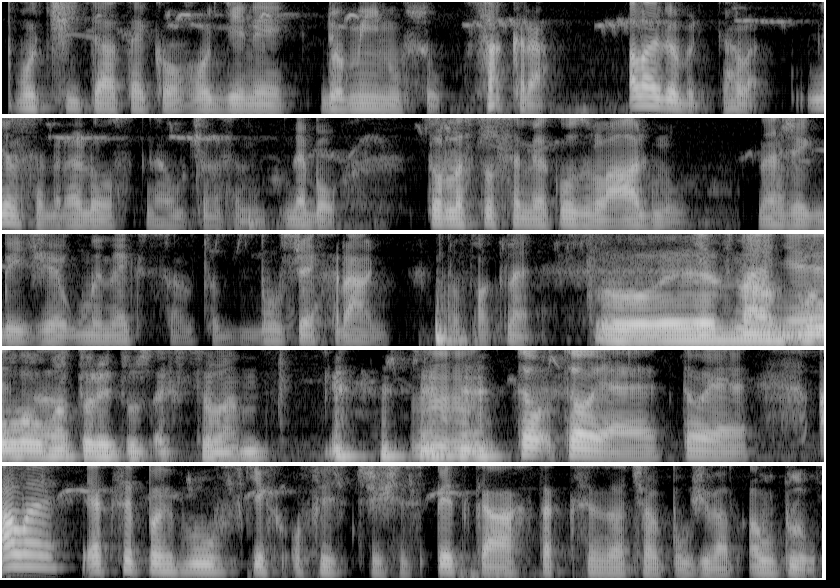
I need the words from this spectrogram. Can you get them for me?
počítat jako hodiny do mínusu. Sakra. Ale dobrý, hele, měl jsem radost, naučil jsem, nebo tohle to jsem jako zvládnu. Neřekl bych, že umím Excel, to bože chráň, to fakt ne. To je Nicméně, na dlouhou uh, maturitu s Excelem. mm, to, to je, to je. Ale jak se pohybuju v těch Office 365, tak jsem začal používat Outlook.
